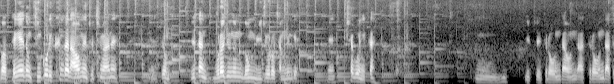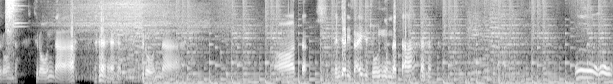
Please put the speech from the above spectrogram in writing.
뭐 뱅에동 긴 꼬리 큰 거 나오면 좋지만은 예, 좀 일단 물어주는 놈 위주로 잡는 게 예, 최고니까 음, 입질 들어온다 온다 들어온다 들어온다 들어온다 들어온다 아따 벤자리 사이즈 좋은 놈 같다 오오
